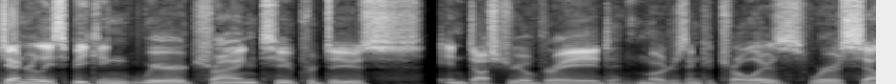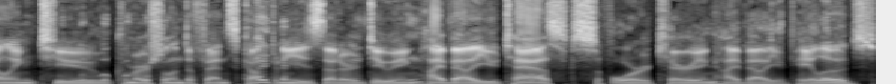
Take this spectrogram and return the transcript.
Generally speaking, we're trying to produce industrial grade motors and controllers. We're selling to commercial and defense companies that are doing high value tasks or carrying high value payloads.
